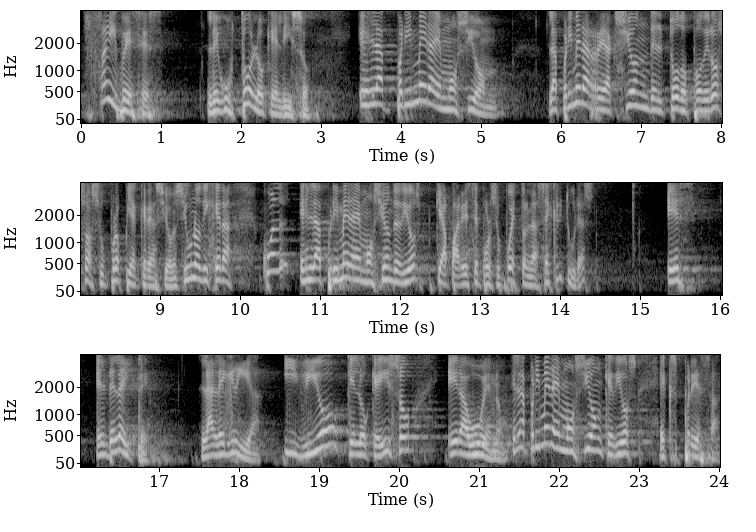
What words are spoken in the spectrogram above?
Seis veces le gustó lo que él hizo. Es la primera emoción, la primera reacción del Todopoderoso a su propia creación. Si uno dijera, ¿cuál es la primera emoción de Dios que aparece, por supuesto, en las Escrituras? Es el deleite, la alegría. Y vio que lo que hizo era bueno. Es la primera emoción que Dios expresa.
